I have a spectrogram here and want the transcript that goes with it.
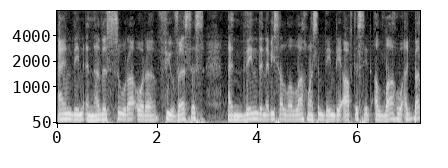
and then another surah or a few verses. And then the Nabi sallallahu alaihi wasallam then thereafter said Allahu Akbar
